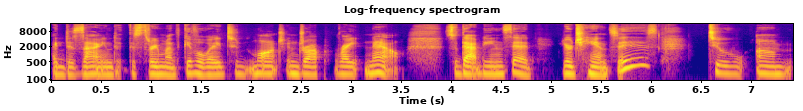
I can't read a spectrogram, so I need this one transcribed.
I designed this three month giveaway to launch and drop right now. So, that being said, your chances to um,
